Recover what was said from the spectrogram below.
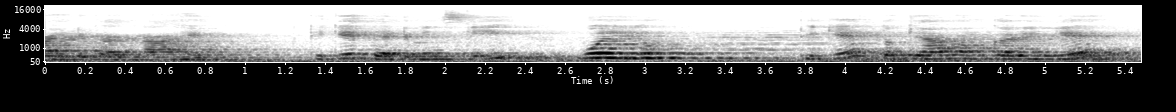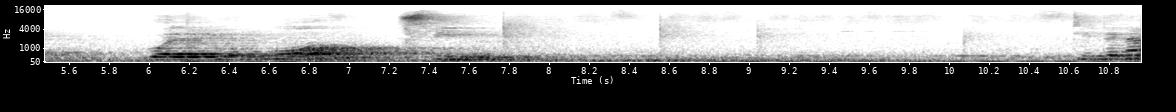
फाइंड करना है। ठीक है? दैट मीन्स की वॉल्यूम ठीक है? तो क्या हम करेंगे? वॉल्यूम ऑफ़ स्फीयर जितना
